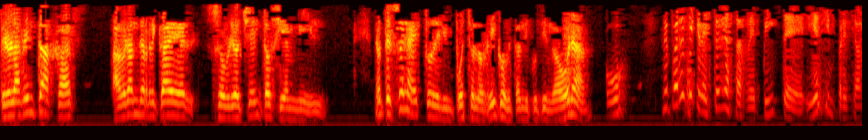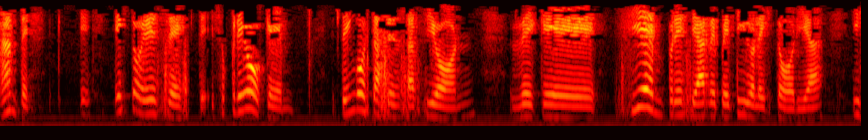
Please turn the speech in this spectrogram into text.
pero las ventajas habrán de recaer sobre 80 o 100 mil. ¿No te suena esto del impuesto a los ricos que están discutiendo ahora? Uh, me parece que la historia se repite y es impresionante. Eh, esto es, este, yo creo que tengo esta sensación de que siempre se ha repetido la historia y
